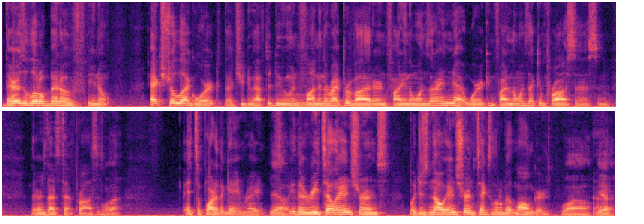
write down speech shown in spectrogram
there is a little bit of you know extra legwork that you do have to do in finding Hmm. the right provider and finding the ones that are in network and finding the ones that can process and there's that step process. But it's a part of the game, right? Yeah. So either retail or insurance, but just know insurance takes a little bit longer. Wow. Uh, yeah.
